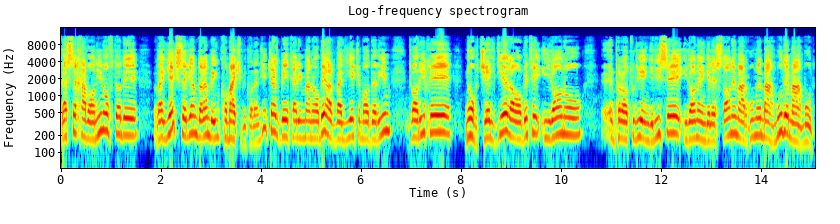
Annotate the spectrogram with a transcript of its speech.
دست خوانین افتاده و یک سری هم دارن به این کمک می‌کنن. یکی از بهترین منابع اولیه که ما داریم تاریخ نه جلدی روابط ایران و امپراتوری انگلیس ایران و انگلستان مرحوم محمود محمود.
